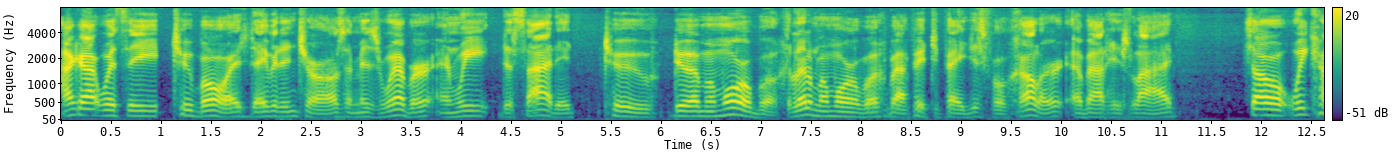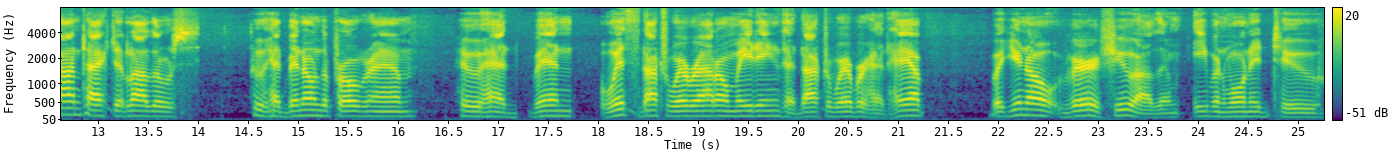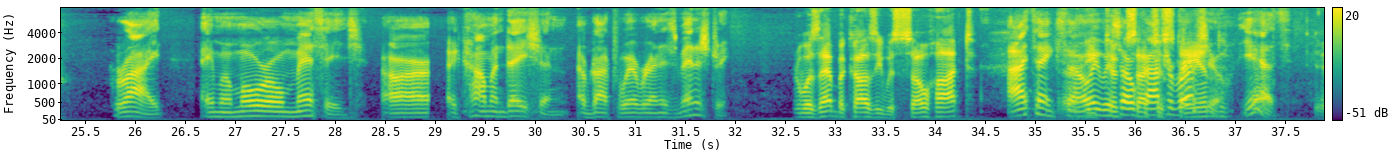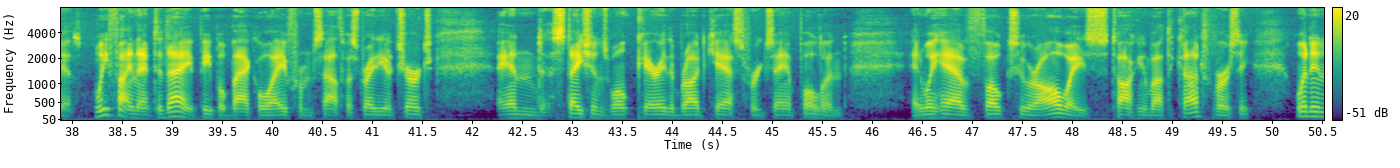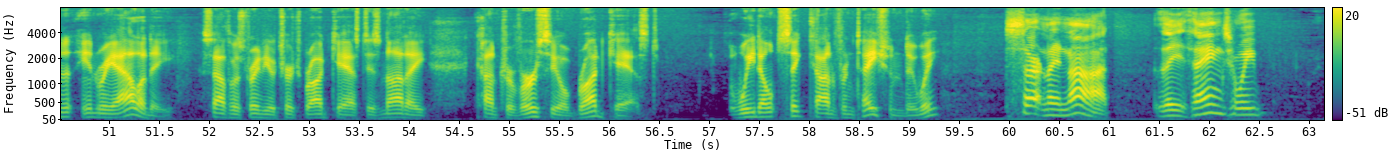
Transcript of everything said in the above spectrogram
I got with the two boys, David and Charles, and Ms. Webber, and we decided to do a memorial book, a little memorial book about 50 pages full color about his life. So we contacted a lot of those who had been on the program, who had been with Dr. Webber out on meetings that Dr. Webber had helped, but you know, very few of them even wanted to write a memorial message or a commendation of Dr. Webber and his ministry. Was that because he was so hot? I think so. Uh, he he, was took so such a controversial. stand? Yes. Yes. We find that today. People back away from Southwest Radio Church and stations won't carry the broadcast, for example, and and we have folks who are always talking about the controversy when in in reality Southwest Radio Church broadcast is not a controversial broadcast. We don't seek confrontation, do we? Certainly not. The things we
